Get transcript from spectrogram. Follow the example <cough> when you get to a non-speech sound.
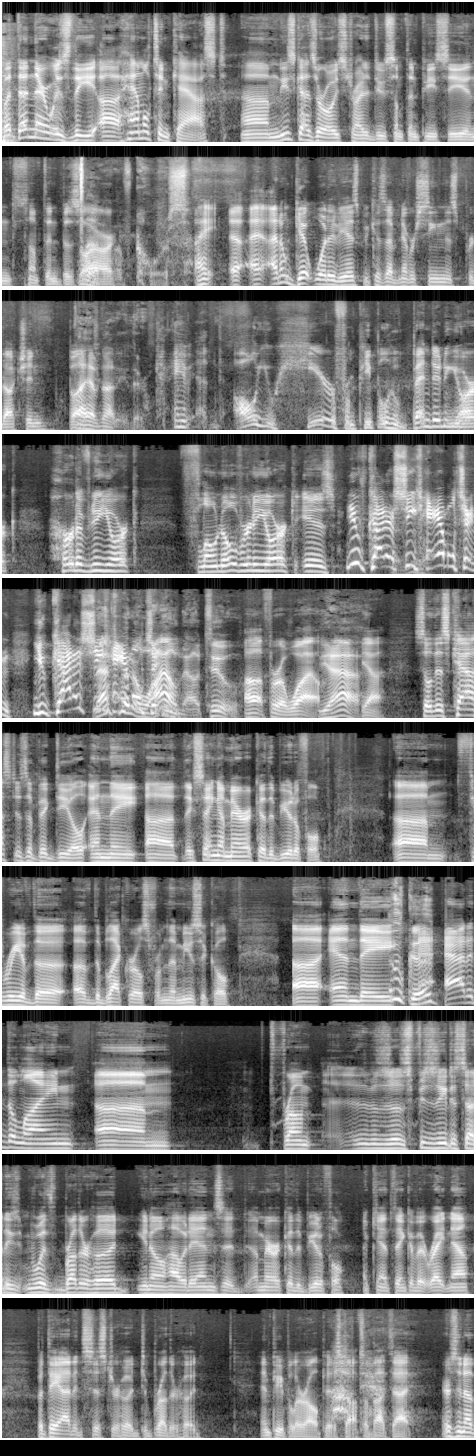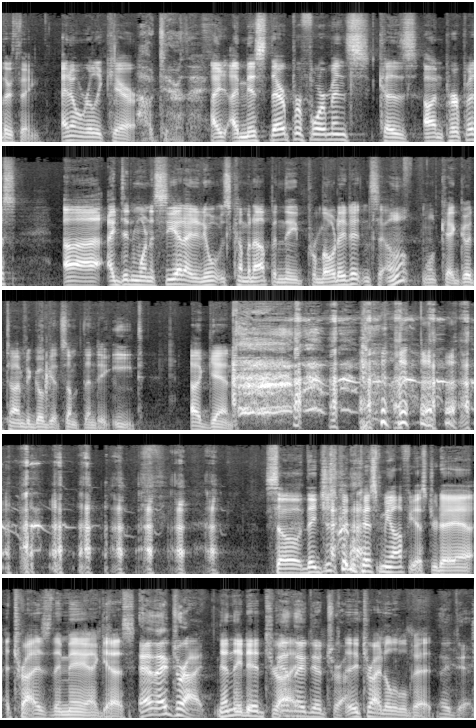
But then there was the uh, Hamilton cast. Um, these guys are always trying to do something PC and something bizarre. Oh, of course. I, I I don't get what it is because I've never seen this production. But I have not either. All you hear from people who've been to New York, heard of New York, flown over New York is you've got to see Hamilton. You've got to see Hamilton. That's been a while now, too. Uh, for a while. Yeah. Yeah. So this cast is a big deal, and they uh, they sang "America the Beautiful." Um, three of the of the black girls from the musical, uh, and they a- added the line um, from it was studies with brotherhood. You know how it ends at "America the Beautiful." I can't think of it right now, but they added sisterhood to brotherhood, and people are all pissed off about that. Here's another thing. I don't really care. How dare they? I, I missed their performance because on purpose. Uh, I didn't want to see it. I knew it was coming up, and they promoted it and said, "Oh, okay, good time to go get something to eat." Again. <laughs> so they just couldn't piss me off yesterday. Uh, try as they may, I guess. And they tried. And they did try. And they did try. They tried a little bit. They did.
